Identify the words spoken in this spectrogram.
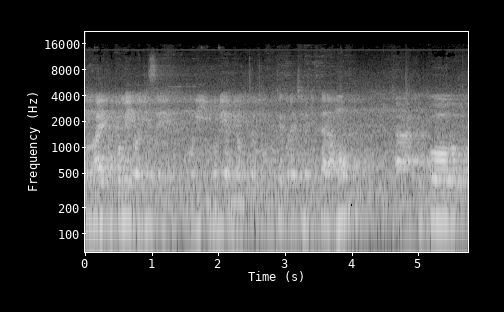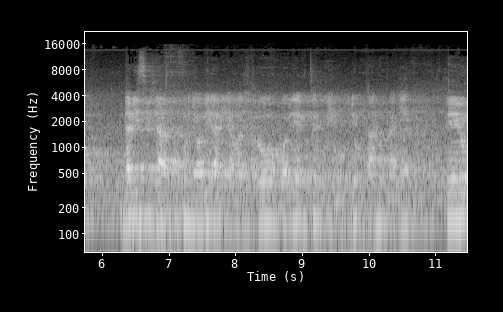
uruhare rukomeye wagize muri nkuru ya mirongo itatu mu gutegura kino gitaramo kuko ndabizi byarakuvunnye wabirariye amajoro wabiteguye mu buryo butandukanye rero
